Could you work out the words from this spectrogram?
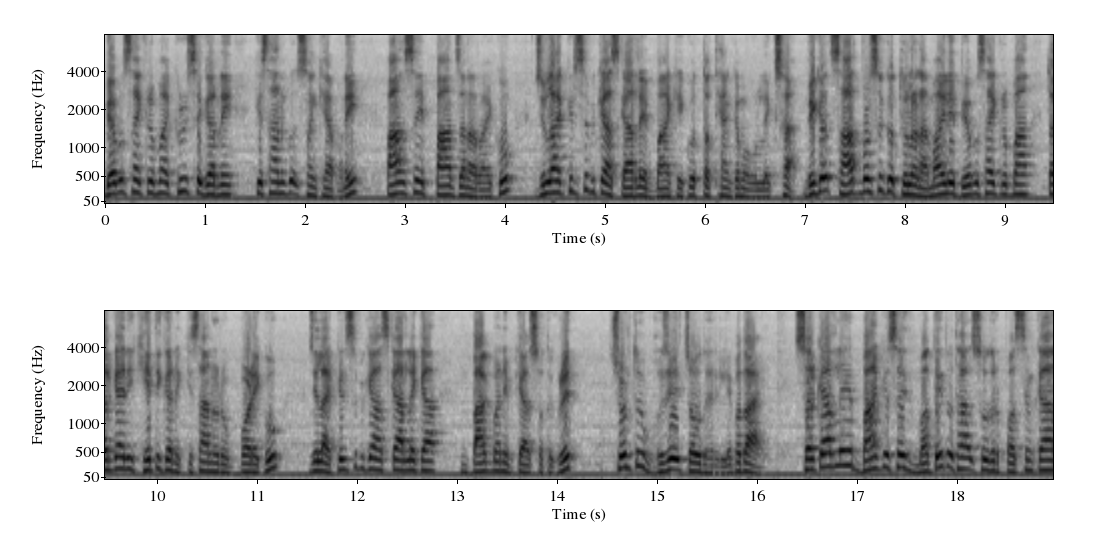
व्यावसायिक रूपमा कृषि गर्ने किसानको संख्या भने पाँच सय पाँचजना रहेको जिल्ला कृषि विकास कार्यालय बाँकेको तथ्याङ्कमा उल्लेख छ। विगत सात वर्षको तुलनामा अहिले व्यावसायिक रूपमा तरकारी खेती गर्ने किसानहरू बढेको जिल्ला कृषि विकास कार्यालयका बागवानी विकास अधिकृत चुर्तु भुजे चौधरीले बताए। सरकारले बाँके सहित मध्य तथा सुदूरपश्चिमका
